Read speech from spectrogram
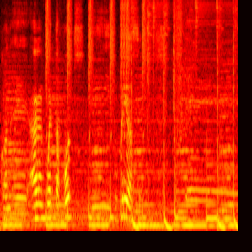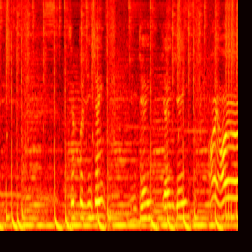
Con- eh, hagan cuentas bots y suscríbanse. ¿Cierto, Jin Jay? Jin Jay, Jin Jay. Ay, ay, ay,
